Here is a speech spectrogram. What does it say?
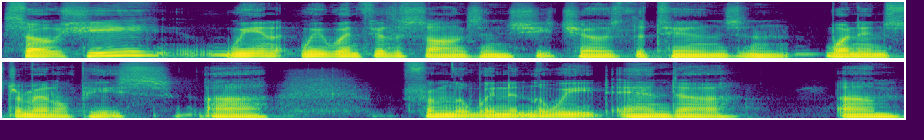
So she we we went through the songs and she chose the tunes and one instrumental piece uh, from the Wind and the Wheat and. Uh, um,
